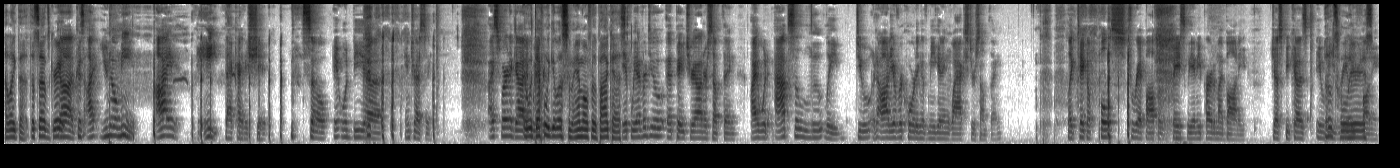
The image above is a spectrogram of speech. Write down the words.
I like that. That sounds great. God, because I, you know me, I hate that kind of shit. So it would be uh interesting. I swear to God, it would definitely give us some ammo for the podcast. If we ever do a Patreon or something, I would absolutely do an audio recording of me getting waxed or something. Like take a full strip off of basically any part of my body, just because it would That's be really hilarious. funny.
